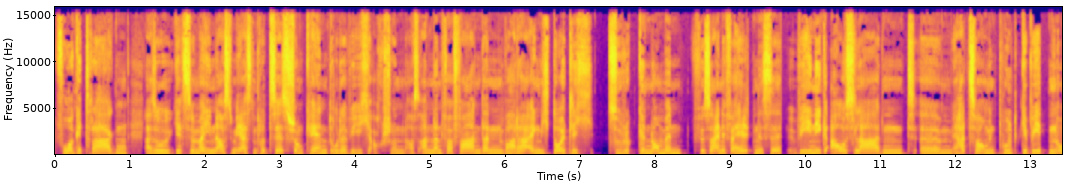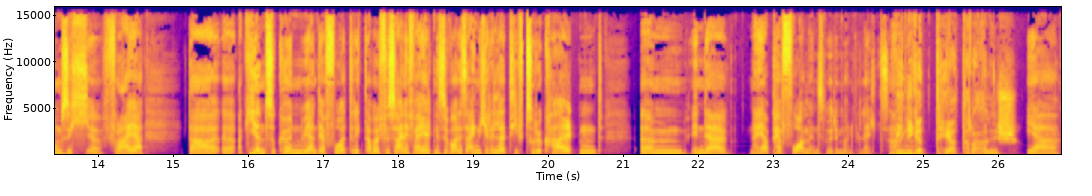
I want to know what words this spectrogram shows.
vorgetragen. Also jetzt, wenn man ihn aus dem ersten Prozess schon kennt oder wie ich auch schon aus anderen Verfahren, dann war mhm. er eigentlich deutlich zurückgenommen für seine Verhältnisse, wenig ausladend. Ähm, er hat zwar um den Pult gebeten, um sich äh, freier da äh, agieren zu können, während er vorträgt, aber für seine Verhältnisse war das eigentlich relativ zurückhaltend ähm, in der naja, Performance, würde man vielleicht sagen. Weniger theatralisch? Ja.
